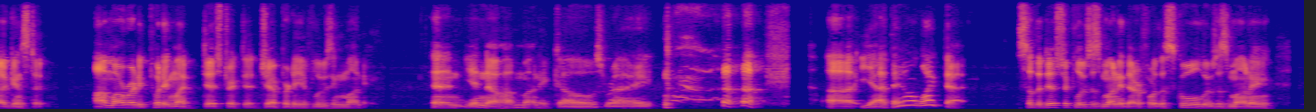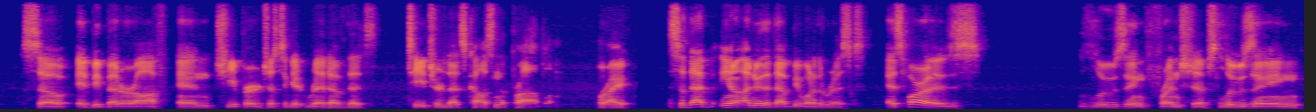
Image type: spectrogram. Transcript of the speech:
against it. I'm already putting my district at jeopardy of losing money. And you know how money goes, right? uh, yeah, they don't like that. So the district loses money, therefore the school loses money. So it'd be better off and cheaper just to get rid of the teacher that's causing the problem, right? So that you know, I knew that that would be one of the risks. As far as losing friendships, losing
